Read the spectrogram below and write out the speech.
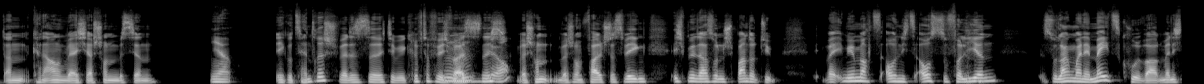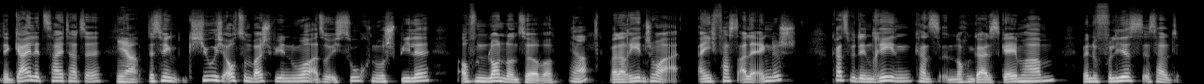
dann, keine Ahnung, wäre ich ja schon ein bisschen Ja. Egozentrisch, wäre das der richtige Begriff dafür? Ich Mhm, weiß es nicht. ja. Wäre schon, wär schon falsch. Deswegen, ich bin da so ein entspannter Typ. Weil mir macht es auch nichts aus zu verlieren, solange meine Mates cool waren. Wenn ich eine geile Zeit hatte, Ja. deswegen queue ich auch zum Beispiel nur, also ich suche nur Spiele auf dem London-Server. Ja. Weil da reden schon mal eigentlich fast alle Englisch. Kannst mit denen reden, kannst noch ein geiles Game haben. Wenn du verlierst, ist halt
